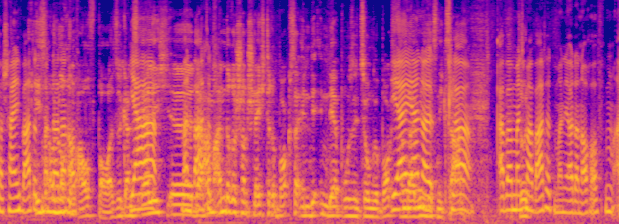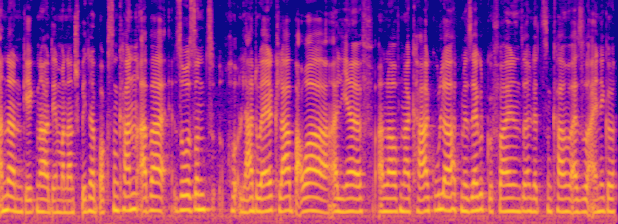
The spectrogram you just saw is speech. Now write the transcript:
wahrscheinlich wartet Ist man auch da noch dann im auf. Aufbau. Also ganz Ja, ehrlich, äh, da haben andere schon schlechtere Boxer in, in der Position geboxt. Ja, daher ja, will ich na, jetzt nichts klar. sagen. Aber manchmal So- wartet man ja dann auch auf einen anderen Gegner, den man dann später boxen kann. Aber so sind La Duell, klar, Bauer, Aliyev, alle auf einer Karte. Gula hat mir sehr gut gefallen in seinem letzten Kampf. Also einige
